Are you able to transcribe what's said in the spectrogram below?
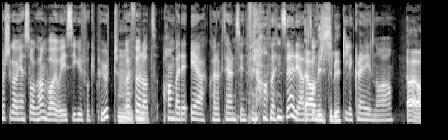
Første gang jeg så han, var jo i Sigurd får pult. Mm, og jeg føler mm. at han bare er karakteren sin fra den serien. Ja, sånn virkelig. skikkelig klein og Ja, ja.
